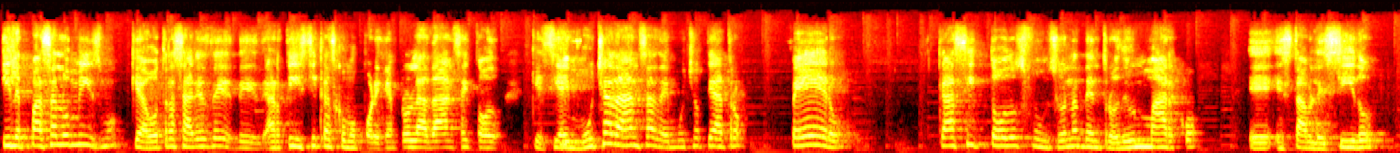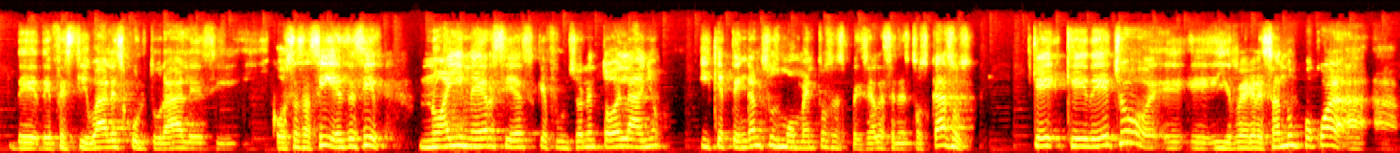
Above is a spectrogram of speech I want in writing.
Y le pasa lo mismo que a otras áreas de, artísticas, como por ejemplo la danza y todo, que sí hay mucha danza, hay mucho teatro, pero casi todos funcionan dentro de un marco eh, establecido de, festivales culturales y, y, cosas así. Es decir, no hay inercias que funcionen todo el año y que tengan sus momentos especiales en estos casos. Que, que de hecho, eh, eh, y regresando un poco a,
